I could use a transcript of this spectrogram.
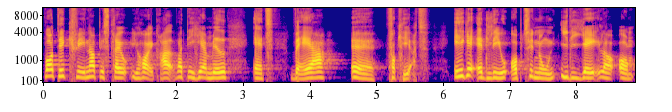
Hvor det kvinder beskrev i høj grad, var det her med at være øh, forkert. Ikke at leve op til nogle idealer om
